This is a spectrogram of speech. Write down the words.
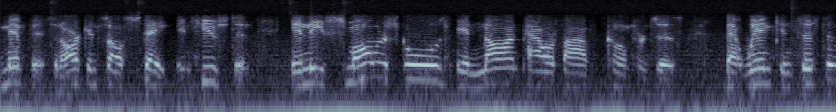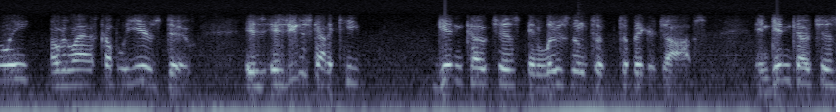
Memphis and Arkansas State and Houston, in these smaller schools in non-power five conferences that win consistently over the last couple of years do. Is is you just got to keep getting coaches and losing them to, to bigger jobs, and getting coaches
